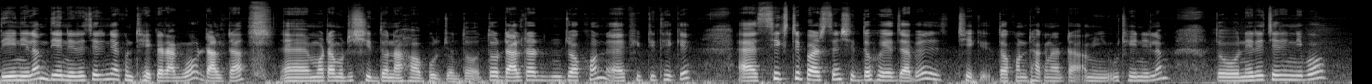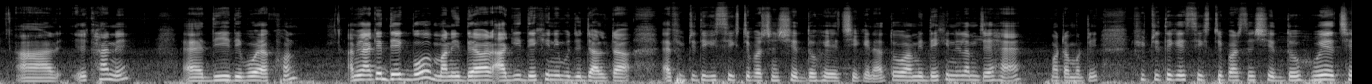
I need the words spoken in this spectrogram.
দিয়ে নিলাম, দিয়ে নেড়ে নেড়েচেড়ে নিয়ে এখন ঢেকে রাখব ডালটা মোটামুটি সিদ্ধ না হওয়া পর্যন্ত। তো ডালটা যখন ফিফটি থেকে সিক্সটি পার্সেন্ট সিদ্ধ হয়ে যাবে, ঠিক তখন ঢাকনাটা আমি উঠিয়ে নিলাম। তো নেড়ে নেড়েচেড়ে নিব, আর এখানে দিয়ে দিব এখন আমি আগে দেখব মানে দেওয়ার আগেই দেখে নিব যে ডালটা ফিফটি থেকে সিক্সটি পার্সেন্ট সেদ্ধ হয়েছে কিনা। তো আমি দেখে নিলাম যে হ্যাঁ মোটামুটি ফিফটি থেকে সিক্সটি পার্সেন্ট সেদ্ধ হয়েছে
